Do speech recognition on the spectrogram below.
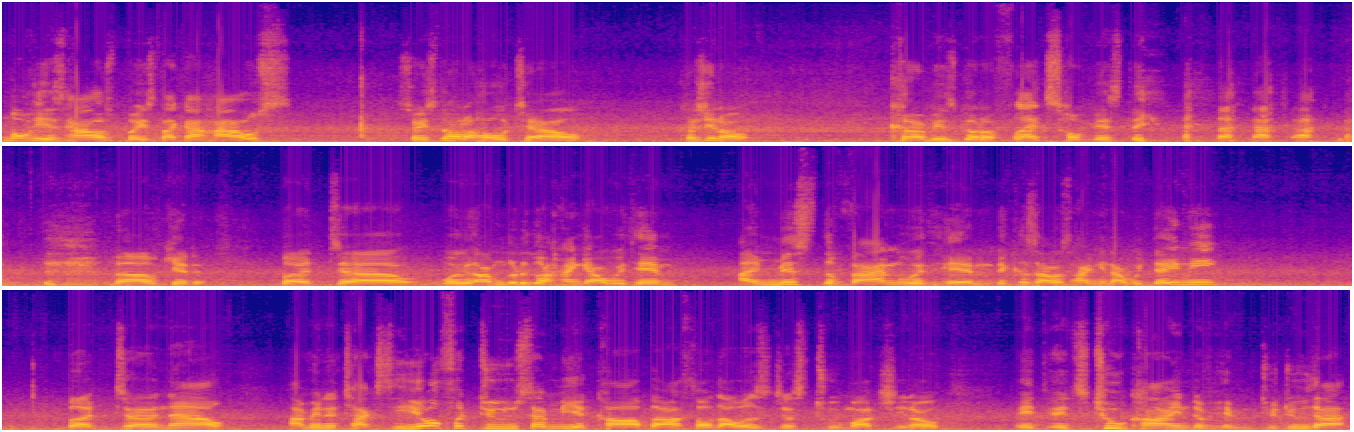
not his house, but it's like a house, so it's not a hotel, because you know, Kirby's got a flex, obviously. no, I'm kidding. But uh, I'm gonna go hang out with him. I missed the van with him because I was hanging out with Damie, but uh, now I'm in a taxi. He offered to send me a car, but I thought that was just too much. You know, it, it's too kind of him to do that.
